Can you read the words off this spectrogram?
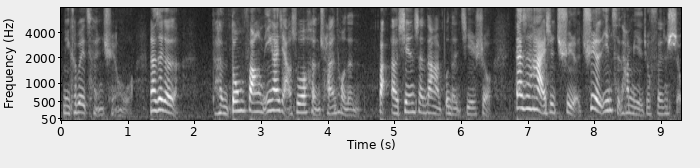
你可不可以成全我？那这个很东方，应该讲说很传统的爸呃先生当然不能接受，但是他还是去了，去了，因此他们也就分手。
